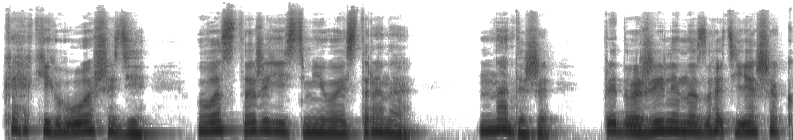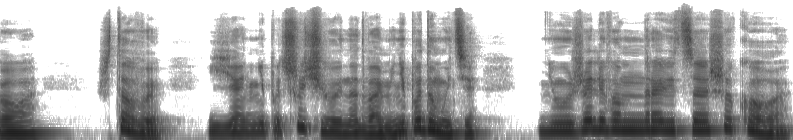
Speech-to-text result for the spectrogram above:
Как и лошади, у вас тоже есть милая сторона. Надо же, предложили назвать Яшакова. Что вы, я не подшучиваю над вами, не подумайте. Неужели вам нравится Шокола?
